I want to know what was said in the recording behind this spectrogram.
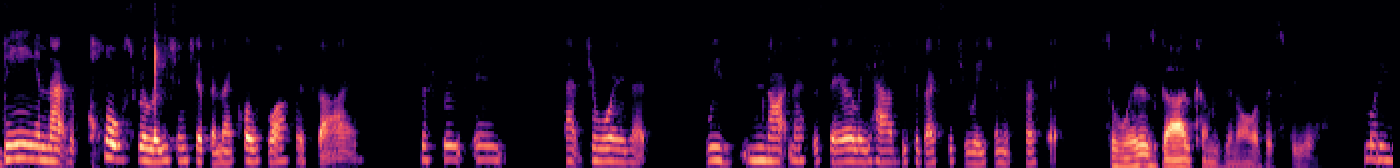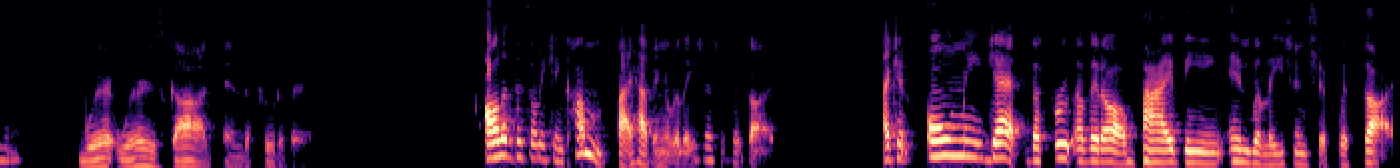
being in that close relationship and that close walk with God, the fruit is that joy that we not necessarily have because our situation is perfect. So where does God comes in all of this for you? What do you mean? Where where is God in the fruit of it? all of this only can come by having a relationship with God. I can only get the fruit of it all by being in relationship with God.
